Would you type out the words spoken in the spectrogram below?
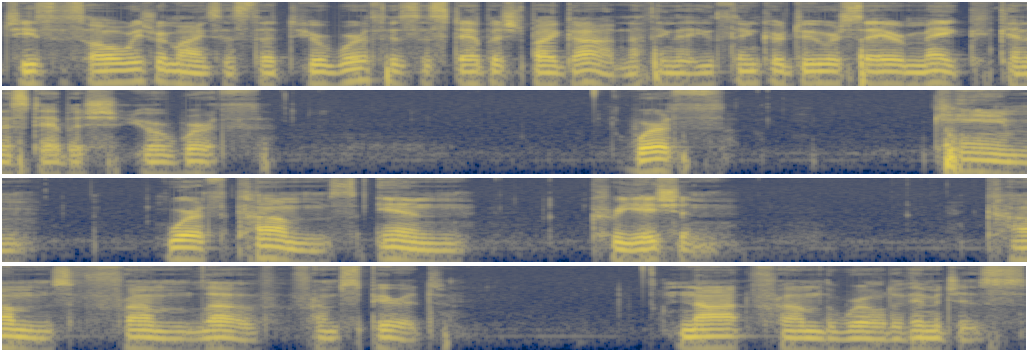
Jesus always reminds us that your worth is established by God. Nothing that you think or do or say or make can establish your worth. Worth came, worth comes in creation, comes from love, from spirit, not from the world of images.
